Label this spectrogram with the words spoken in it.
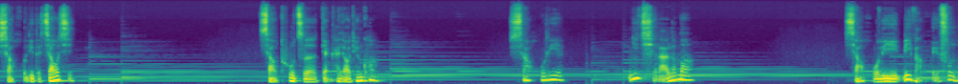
小狐狸的消息。小兔子点开聊天框，小狐狸。你起来了吗？小狐狸立马回复了：“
